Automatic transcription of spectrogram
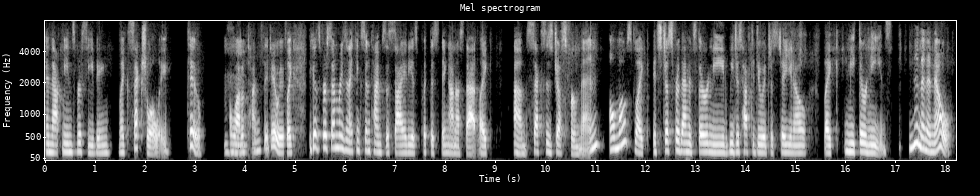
and that means receiving like sexually too. Mm-hmm. a lot of mm-hmm. times they do. It's like because for some reason i think sometimes society has put this thing on us that like um, sex is just for men almost. Like it's just for them. It's their need. We just have to do it just to you know like meet their needs. No no no no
